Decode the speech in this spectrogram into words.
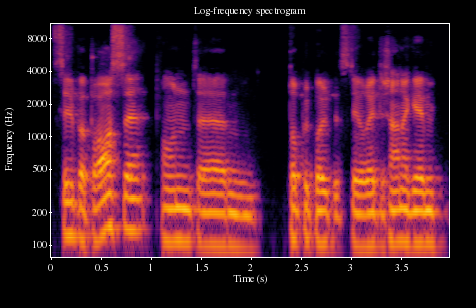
Silber, Bronze und ähm, Doppelgold wird es theoretisch angeben.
